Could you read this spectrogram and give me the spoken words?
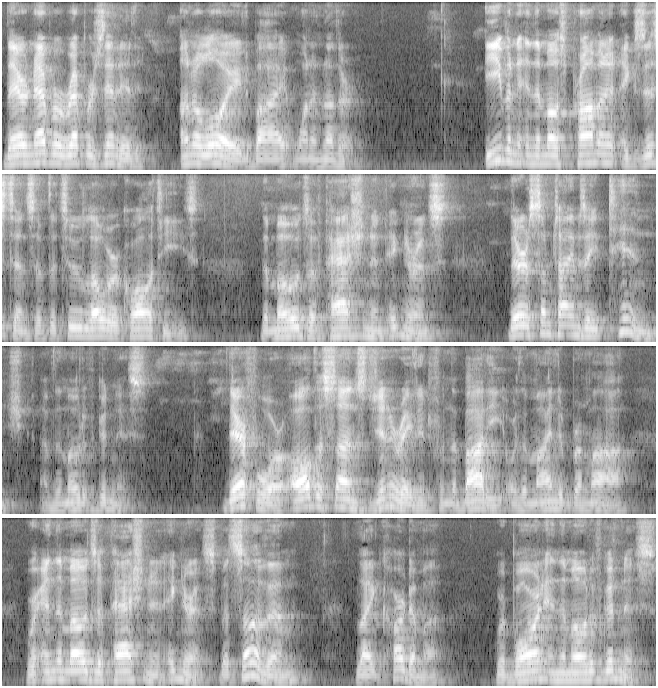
they are never represented unalloyed by one another. Even in the most prominent existence of the two lower qualities, the modes of passion and ignorance, there is sometimes a tinge of the mode of goodness. Therefore, all the sons generated from the body or the mind of Brahma were in the modes of passion and ignorance, but some of them, like Kardama, were born in the mode of goodness.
